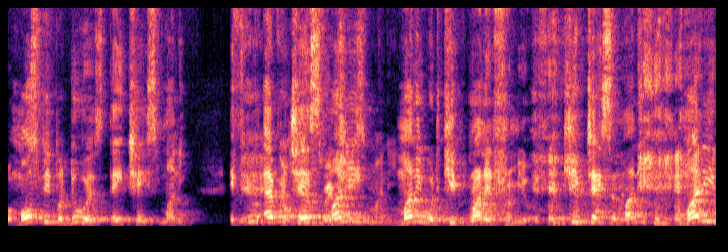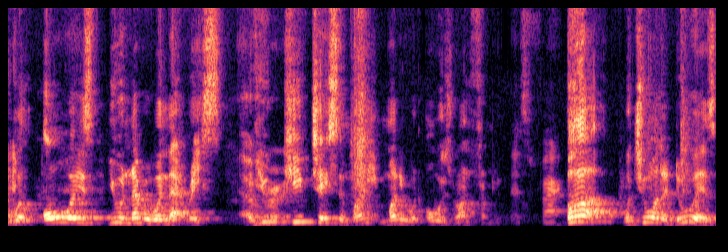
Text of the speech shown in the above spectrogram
What most people do is they chase money. If you ever chase ever money, chase money. money would keep running from you. If you keep chasing money, money will always, you will never win that race. If you keep chasing money, money would always run from you. That's fact. But what you want to do is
